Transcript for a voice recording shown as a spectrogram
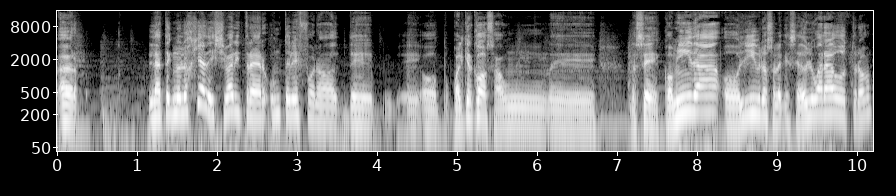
A ver, la tecnología de llevar y traer un teléfono de. Eh, o cualquier cosa, un. Eh, no sé, comida o libros o lo que sea, de un lugar a otro,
